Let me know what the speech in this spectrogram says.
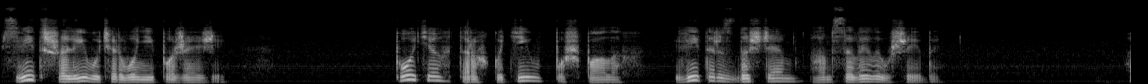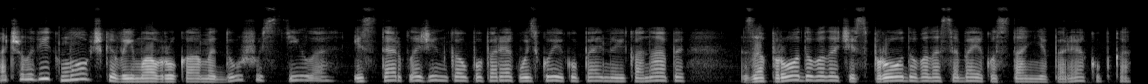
Світ шалів у червоній пожежі. Потяг тарахкотів по шпалах, вітер з дощем гамселили у шиби. А чоловік мовчки виймав руками душу з тіла, і стерпла жінка впоперек вузької купельної канапи, запродувала чи спродувала себе як остання перекупка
